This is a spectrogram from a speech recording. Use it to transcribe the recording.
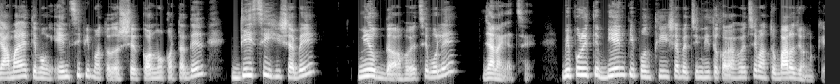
জামায়াত এবং এনসিপি মতাদর্শের কর্মকর্তাদের ডিসি হিসাবে নিয়োগ দেওয়া হয়েছে বলে জানা গেছে। বিপরীতে বিএনপি পন্থী হিসাবে চিহ্নিত করা হয়েছে মাত্র বারো জনকে।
